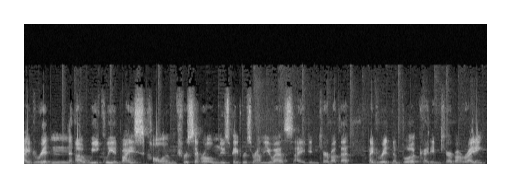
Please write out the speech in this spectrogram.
I'd written a weekly advice column for several newspapers around the US. I didn't care about that. I'd written a book. I didn't care about writing.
